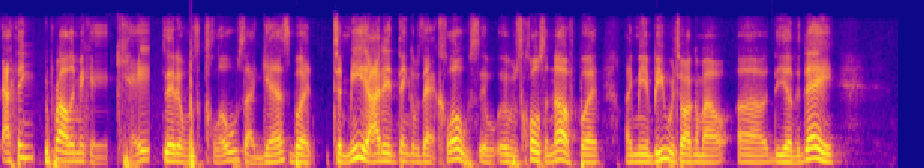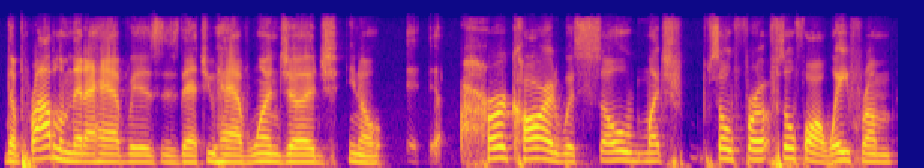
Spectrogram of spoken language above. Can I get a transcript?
I, think you probably make a case that it was close, I guess. But to me, I didn't think it was that close. It, it was close enough. But like me and B were talking about uh, the other day, the problem that I have is is that you have one judge. You know, her card was so much so far so far away from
